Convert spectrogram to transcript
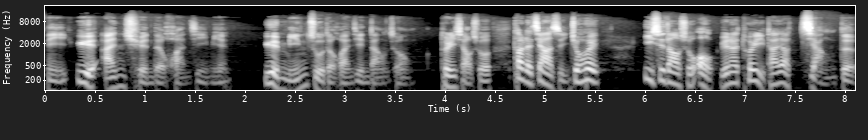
你越安全的环境里面，越民主的环境当中，推理小说它的价值，你就会意识到说，哦，原来推理它要讲的，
